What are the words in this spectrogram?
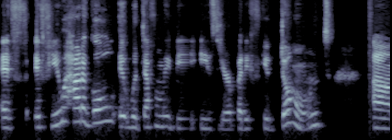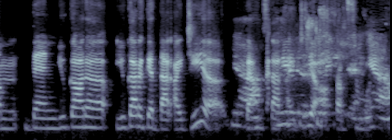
if if you had a goal it would definitely be easier but if you don't um then you gotta you gotta get that idea yeah, bounce that idea off from someone yeah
